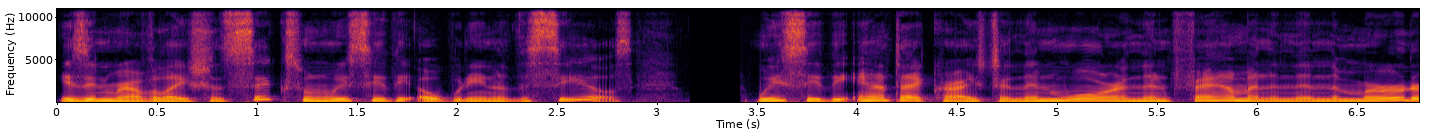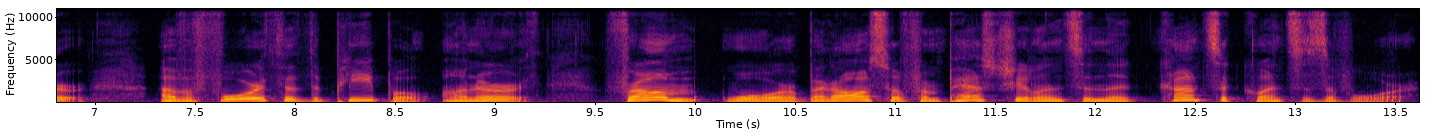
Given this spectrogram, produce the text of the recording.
is in Revelation 6 when we see the opening of the seals. We see the Antichrist and then war and then famine and then the murder of a fourth of the people on earth from war, but also from pestilence and the consequences of war.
